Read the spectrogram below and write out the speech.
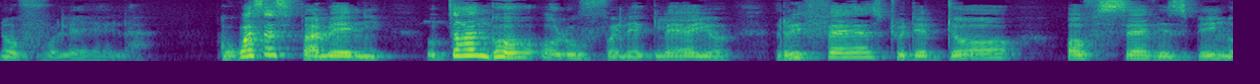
novulela. Ngokwasesibhalweni ucango oluvelekileyo refers to the door of service being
